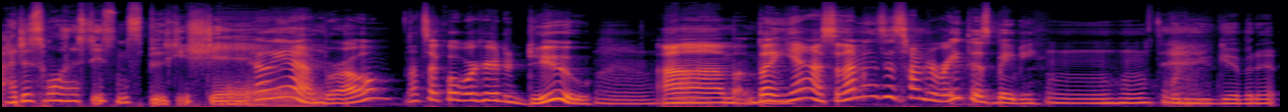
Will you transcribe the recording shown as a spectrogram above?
I just want to see some spooky shit. Hell yeah, bro. That's like what we're here to do. Mm-hmm. Um, but yeah, so that means it's time to rate this baby. What are you giving it?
